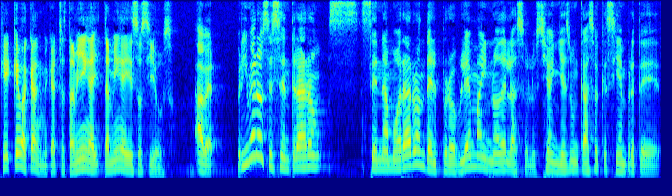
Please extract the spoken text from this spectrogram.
qué, qué bacán, ¿me cachas? También hay, también hay esos CEOs. A ver, primero se centraron, se enamoraron del problema y no de la solución. Y es un caso que siempre te,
